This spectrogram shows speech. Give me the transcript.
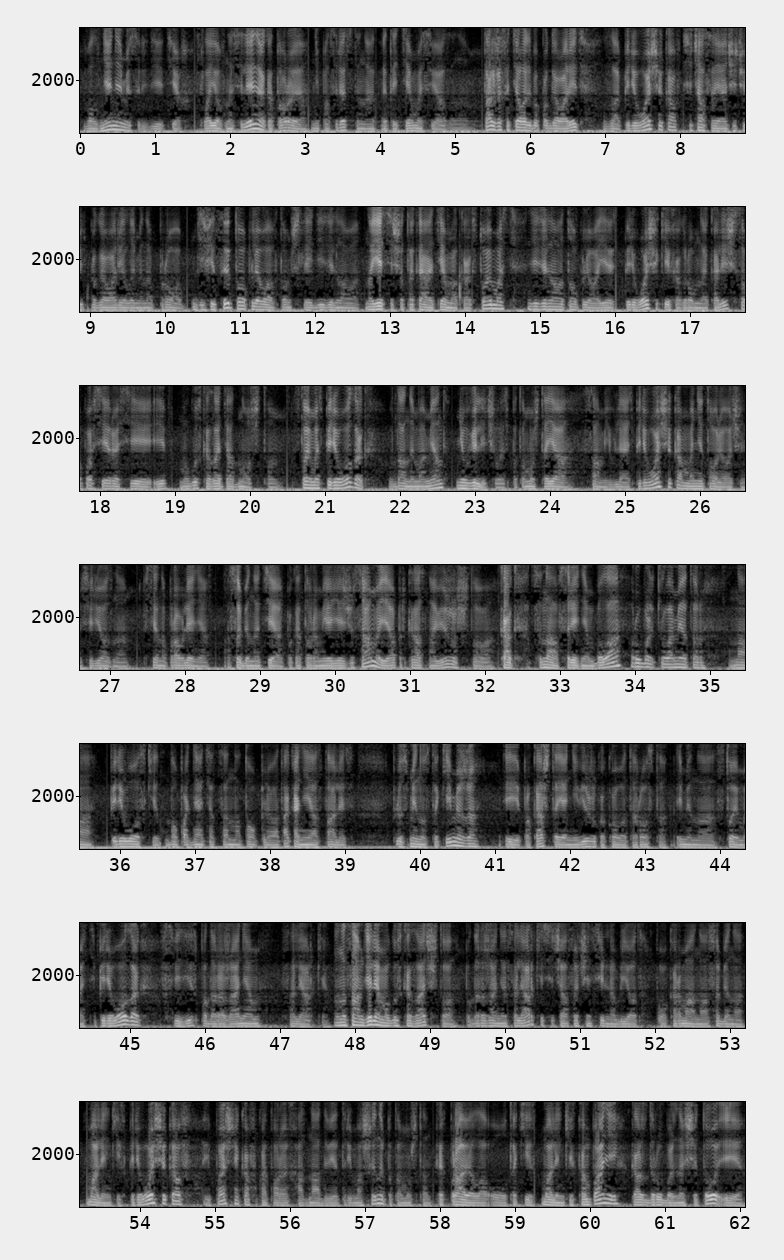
волнениями среди тех слоев населения, которые непосредственно этой темой связаны. Также хотелось бы поговорить за перевозчиков. Сейчас я чуть-чуть поговорил именно про дефицит топлива, в том числе и дизельного. Но есть еще такая тема, как стоимость дизельного топлива. Есть перевозчики, их огромное количество по всей России. И могу сказать одно, что стоимость перевозок в данный момент не увеличилась, потому что я сам являюсь перевозчиком, мониторю очень серьезно все направления, особенно те, по которым я езжу сам, и я прекрасно вижу, что как цена в среднем была рубль километр на перевозки до поднятия цен на топливо, так они и остались плюс-минус такими же. И пока что я не вижу какого-то роста именно стоимости перевозок в связи с подорожанием солярки. Но на самом деле я могу сказать, что подорожание солярки сейчас очень сильно бьет по карману, особенно маленьких перевозчиков и пашников, у которых одна, две, три машины, потому что, как правило, у таких маленьких компаний каждый рубль на счету и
